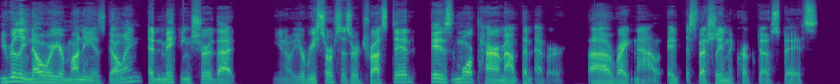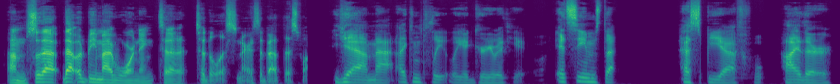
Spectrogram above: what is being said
you really know where your money is going and making sure that, you know, your resources are trusted is more paramount than ever uh, right now, especially in the crypto space. Um, so that, that would be my warning to, to the listeners about this one. Yeah, Matt, I completely agree with you. It seems that SBF either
